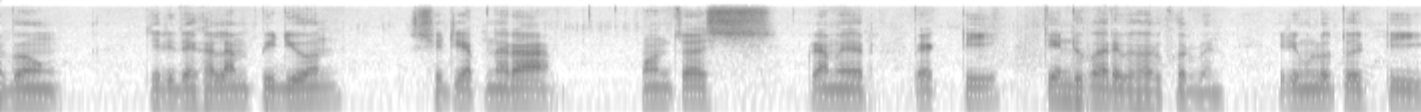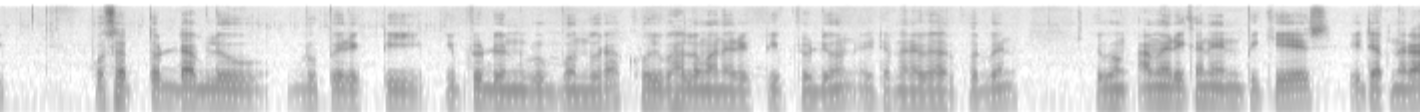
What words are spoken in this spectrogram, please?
এবং যেটি দেখালাম পিডিওন, সেটি আপনারা পঞ্চাশ গ্রামের প্যাকটি তিন ডুবারে ব্যবহার করবেন। এটি মূলত একটি পঁচাত্তর ডাব্লিউ গ্রুপের একটি ইপ্রোডিয়ন গ্রুপ, বন্ধুরা। খুবই ভালো মানের একটি ইপ্রোডিয়ন এটি আপনারা ব্যবহার করবেন। এবং আমেরিকান এনপিকেএস, এটি আপনারা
